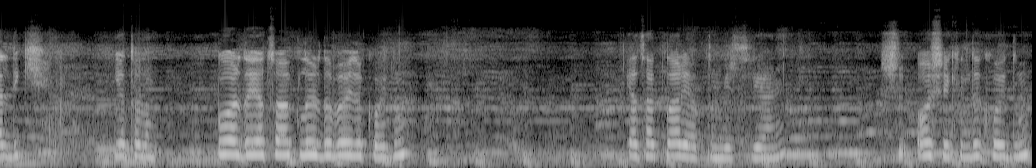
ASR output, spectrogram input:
Geldik. Yatalım. Bu arada yatakları da böyle koydum. Yataklar yaptım bir sürü yani. Şu, o şekilde koydum.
